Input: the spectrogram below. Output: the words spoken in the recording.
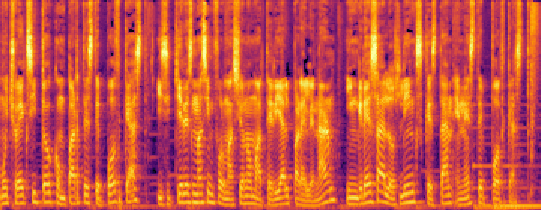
Mucho éxito, comparte este podcast y si quieres más información o material para el ENARM, ingresa a los links que están en este podcast.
